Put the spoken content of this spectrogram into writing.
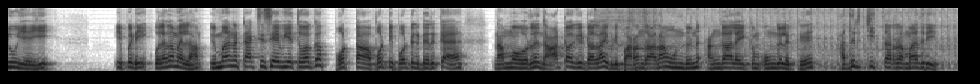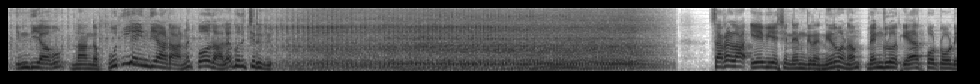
யுஏஇ இப்படி உலகமெல்லாம் விமான டாக்ஸி சேவையை துவக்க போட்டா போட்டி போட்டுக்கிட்டு இருக்க நம்ம ஊரில் இந்த ஆட்டோ கீட்டோலாம் இப்படி பறந்தாதான் உண்டுன்னு அங்காலைக்கும் உங்களுக்கு அதிர்ச்சி தர்ற மாதிரி இந்தியாவும் நாங்கள் புதிய இந்தியாடான்னு கோதால குதிச்சிருக்கு. சரளா ஏவியேஷன் என்கிற நிறுவனம் பெங்களூர் ஏர்போர்ட்டோடு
